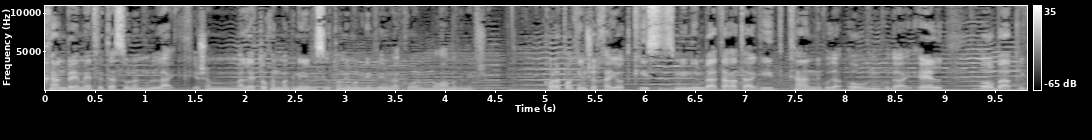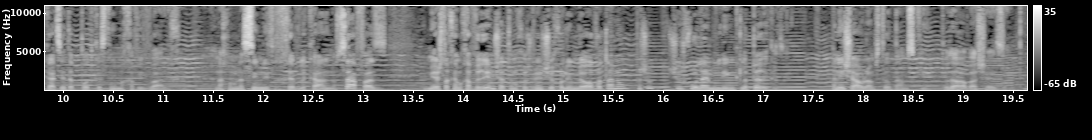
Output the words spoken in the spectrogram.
כאן באמת ותעשו לנו לייק. יש שם מלא תוכן מגניב וסרטונים מגניבים והכל נורא מגניב שם. כל הפרקים של חיות כיס זמינים באתר התאגיד כאן.org.il או באפליקציית הפודקאסטים החביבה עליכם. אנחנו מנסים להתרחב לקהל נוסף, אז אם יש לכם חברים שאתם חושבים שיכולים לאהוב אותנו, פשוט שילחו להם לינק לפרק הזה. אני שאול אמסטרדמסקי, תודה רבה שהאזנתם.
